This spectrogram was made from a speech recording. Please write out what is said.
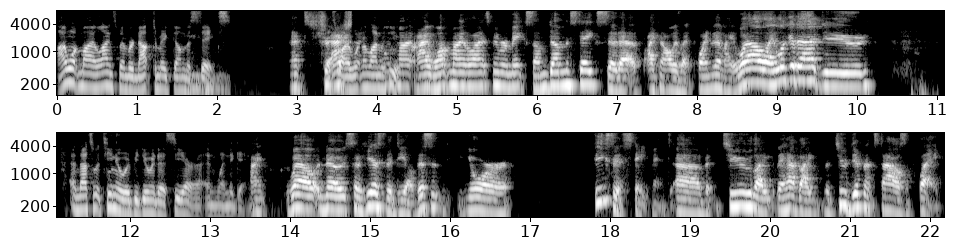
I want my alliance member not to make dumb mistakes. That's true. That's why I Actually, went in line with you. My, I want my alliance member to make some dumb mistakes so that I can always like point at them like, well, like look at that dude. And that's what Tina would be doing to Sierra and win the game. I- Well, no. So here's the deal. This is your thesis statement of two like they have like the two different styles of play.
